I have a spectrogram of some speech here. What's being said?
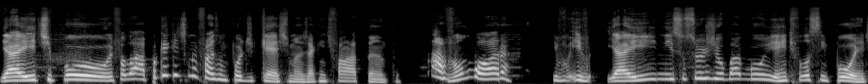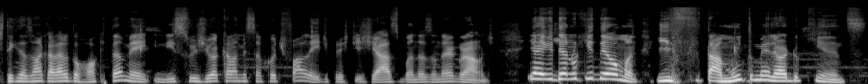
E aí, tipo, ele falou: ah, por que, a gente não faz um podcast, mano, já que a gente fala tanto? Ah, vambora. E, e, e aí, nisso surgiu o bagulho. E a gente falou assim, pô, a gente tem que trazer uma galera do rock também. E nisso surgiu aquela missão que eu te falei, de prestigiar as bandas underground. E aí deu no que deu, mano. E tá muito melhor do que antes.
